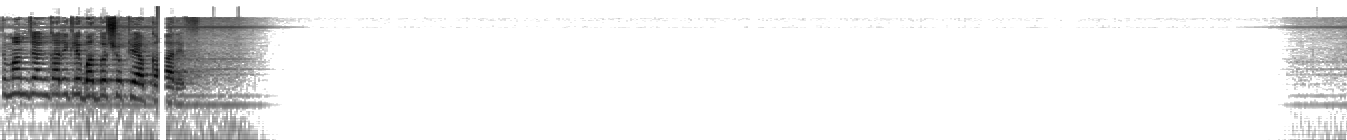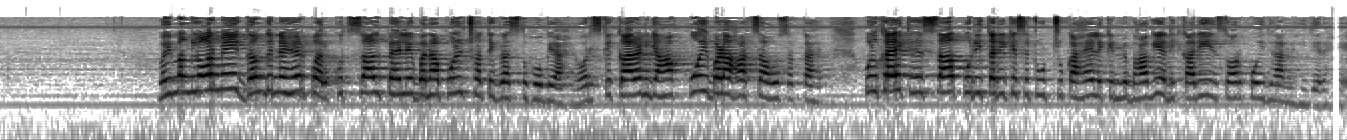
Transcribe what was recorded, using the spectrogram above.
तमाम जानकारी के लिए बहुत बहुत शुक्रिया आपका, आरिफ। वहीं मंगलौर में गंग नहर पर कुछ साल पहले बना पुल क्षतिग्रस्त हो गया है और इसके कारण यहाँ कोई बड़ा हादसा हो सकता है। पुल का एक हिस्सा पूरी तरीके से टूट चुका है, लेकिन विभागीय अधिकारी इस और कोई ध्यान नहीं दे रहे।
